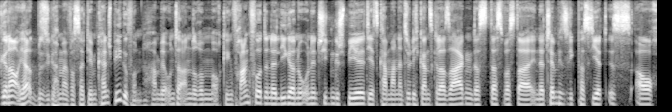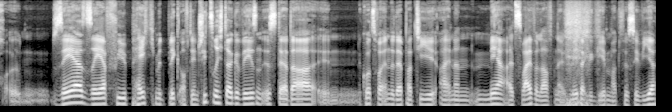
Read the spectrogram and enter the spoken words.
Genau, ja, sie haben einfach seitdem kein Spiel gefunden. Haben ja unter anderem auch gegen Frankfurt in der Liga nur unentschieden gespielt. Jetzt kann man natürlich ganz klar sagen, dass das, was da in der Champions League passiert, ist auch ähm, sehr, sehr viel Pech mit Blick auf den Schiedsrichter gewesen ist, der da in, kurz vor Ende der Partie einen mehr als zweifelhaften Elfmeter gegeben hat für Sevilla.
